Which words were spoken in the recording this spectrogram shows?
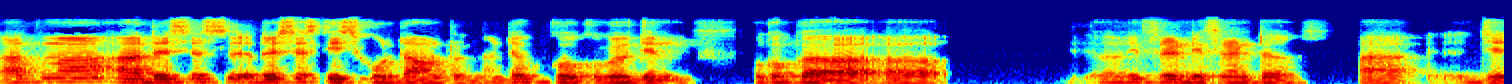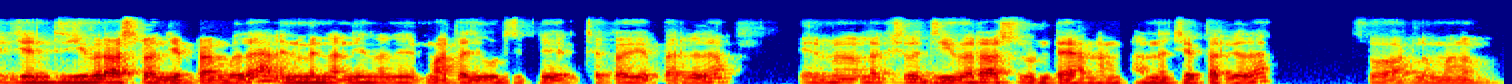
ఆత్మ ఆ డ్రెస్సెస్ డ్రెస్సెస్ తీసుకుంటా ఉంటుంది. అంటే ఒక్కొక్క జన్ ఒక్కొక్క డిఫరెంట్ డిఫరెంట్ జంతు జీవరాశులు అని చెప్పాం కదా. ఎనభై నా- నిన్న మాతాజీ గురించి చక్కగా చెప్పారు కదా. ఎనభై నాలుగు లక్షల జీవరాశులు ఉంటాయి అన్న అన్న చెప్పారు కదా. సో అట్లా మనం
